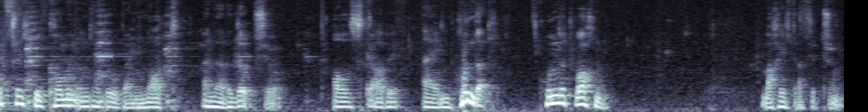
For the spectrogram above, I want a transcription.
Herzlich willkommen und hallo bei Not Another Dope Show. Ausgabe 100. 100 Wochen mache ich das jetzt schon.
